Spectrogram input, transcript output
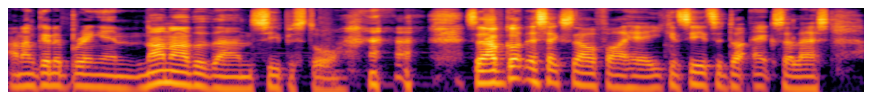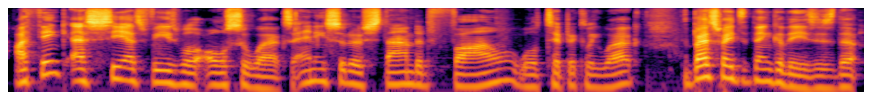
and I'm going to bring in none other than Superstore. so I've got this Excel file here. You can see it's a .xls. I think CSVs will also work. So any sort of standard file will typically work. The best way to think of these is that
